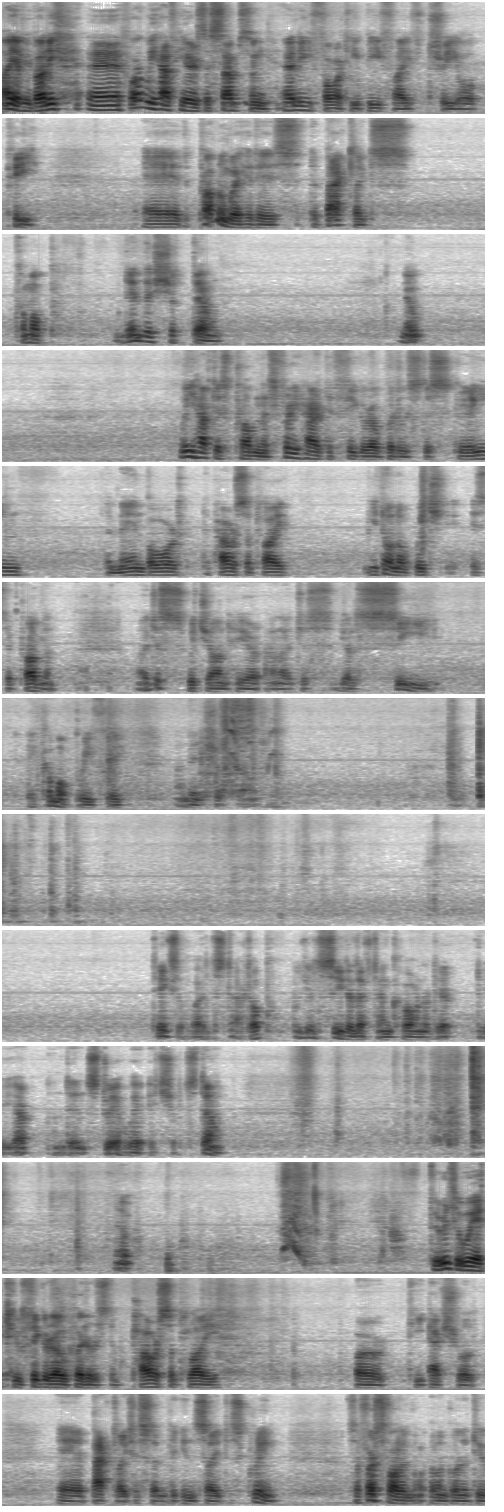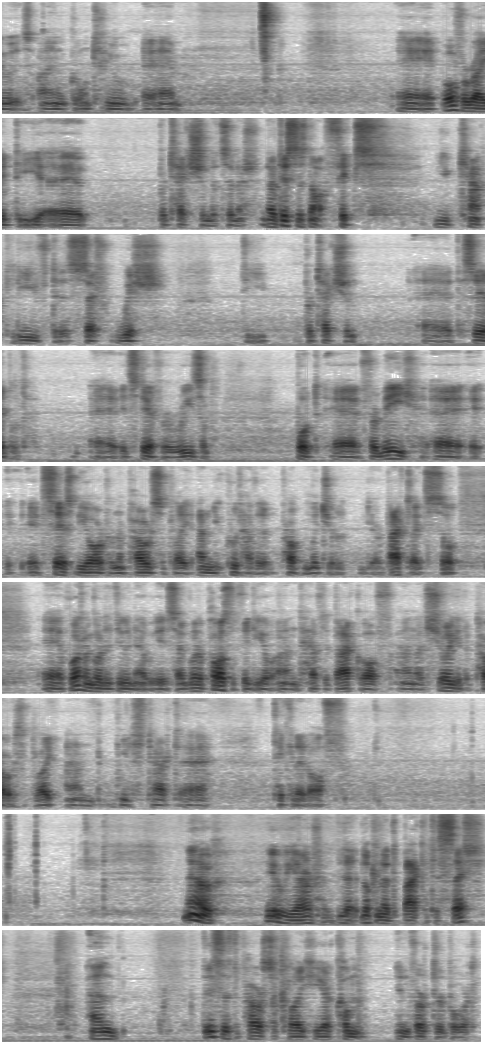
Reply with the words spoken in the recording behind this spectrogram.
Hi everybody, uh, what we have here is a Samsung LE40 B530P. Uh, the problem with it is the backlights come up, then they shut down. Now, we have this problem, it's very hard to figure out whether it's the screen, the main board, the power supply, you don't know which is the problem. I'll just switch on here and I just, you'll see it come up briefly and then shut down. Takes a while to start up, but you'll see the left hand corner there, there you are, and then straight away it shuts down. Now, there is a way to figure out whether it's the power supply or the actual uh, backlight assembly inside the screen. So first of all, what I'm going to do is I'm going to um, uh, override the uh, protection that's in it. Now this is not a fix. You can't leave the set with the protection uh, disabled. Uh, it's there for a reason. But uh, for me, uh, it, it, says be ordering a power supply, and you could have a problem with your your backlights. So, uh, what I'm going to do now is I'm going to pause the video and have the back off, and I'll show you the power supply, and we'll start uh, taking it off. Now, here we are looking at the back of the set, and this is the power supply here. Come inverter board.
